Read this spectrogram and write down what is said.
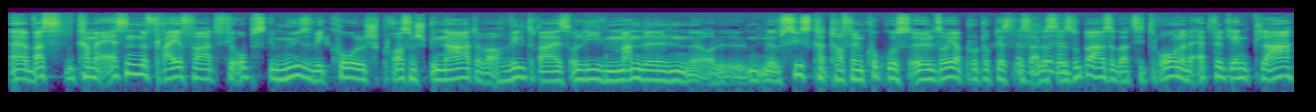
Äh, was kann man essen? Freie Fahrt für Obst, Gemüse wie Kohl, Sprossen, Spinat, aber auch Wildreis, Oliven, Mandeln, äh, Süßkartoffeln, Kokosöl, Sojaprodukte. Das, das ist alles gut, super. Sogar Zitronen oder Äpfel gehen klar.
